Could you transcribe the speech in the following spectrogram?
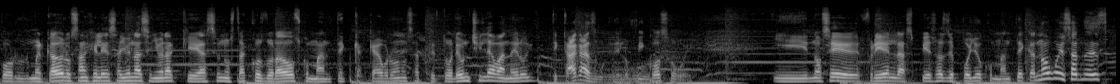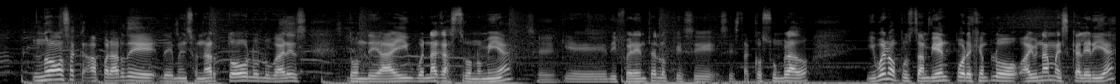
por el mercado de Los Ángeles hay una señora que hace unos tacos dorados con manteca, cabrón. O sea, te torea un chile habanero y te cagas, güey, de lo picoso, güey. Y no sé, fríen las piezas de pollo con manteca. No, güey, no vamos a, a parar de, de mencionar todos los lugares donde hay buena gastronomía, Sí. que diferente a lo que se, se está acostumbrado. Y bueno, pues también, por ejemplo, hay una mezcalería.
